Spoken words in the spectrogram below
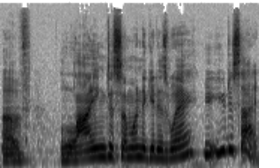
of lying to someone to get his way? You, you decide.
